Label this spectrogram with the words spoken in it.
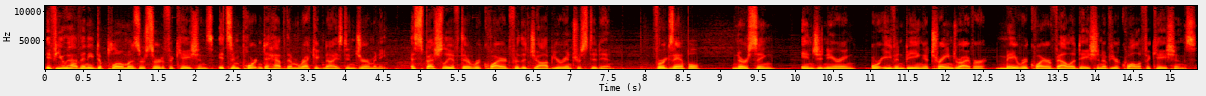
If you have any diplomas or certifications, it's important to have them recognized in Germany, especially if they're required for the job you're interested in. For example, nursing, engineering, or even being a train driver may require validation of your qualifications.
